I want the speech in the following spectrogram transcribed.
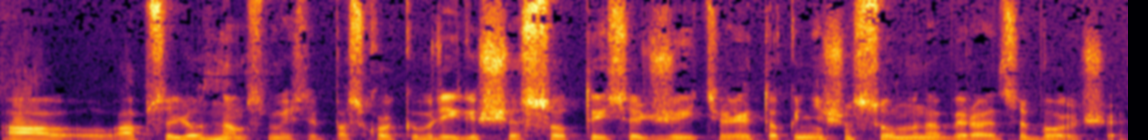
А в абсолютном смысле, поскольку в Риге 600 тысяч жителей, то, конечно, сумма набирается больше.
